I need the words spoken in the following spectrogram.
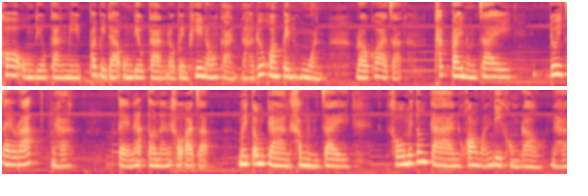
พ่อองค์เดียวกันมีพระบิดาองค์เดียวกัน เราเป็นพี่น้องกันนะคะด้วยความเป็นห่วงเราก็อาจจะทักไปหนุนใจด้วยใจรักนะคะแต่ณนะตอนนั้นเขาอาจจะไม่ต้องการคำหนุนใจ เขาไม่ต้องการความหวังดีของเรานะคะ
